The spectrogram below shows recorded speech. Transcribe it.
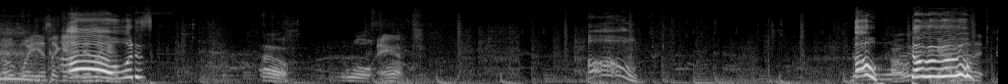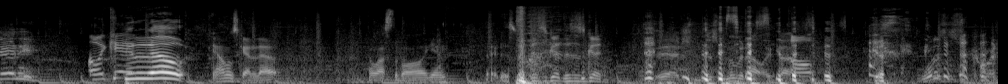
Oh wait, yes I can. Oh, yes, what is? Oh, Little ant. I can. Oh. Oh, go, oh, go, go, go. Danny. Oh, I can't. Get it out. I almost got it out. I lost the ball again. There it is. This is good. This is good. Yeah, just, just move it out like that. Oh, What is this recording?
